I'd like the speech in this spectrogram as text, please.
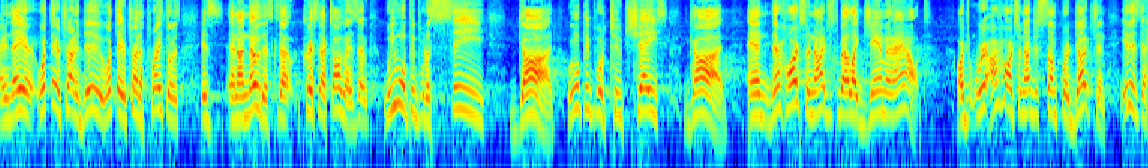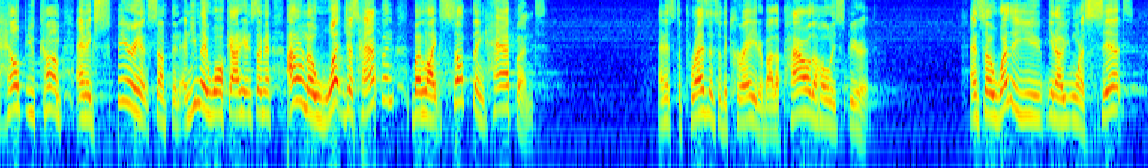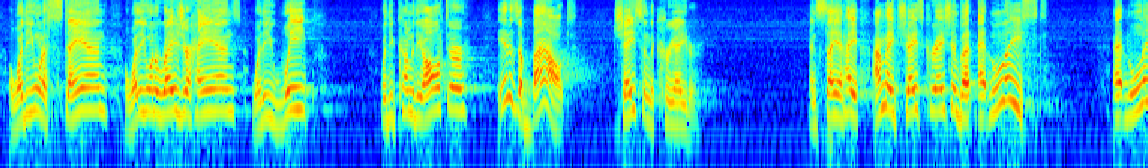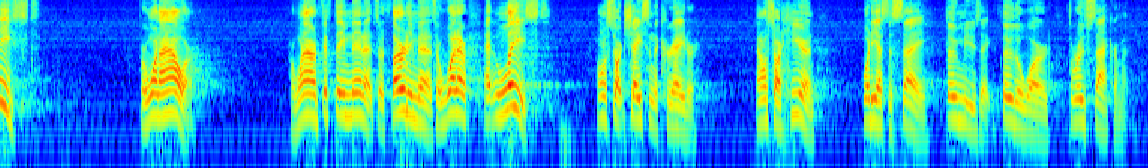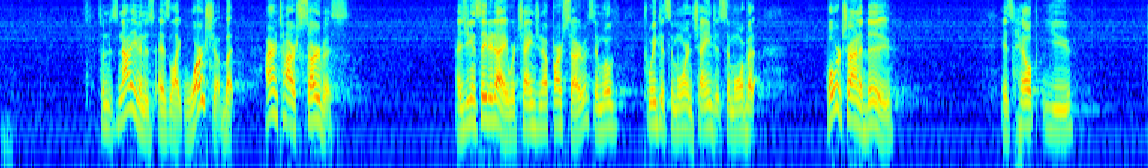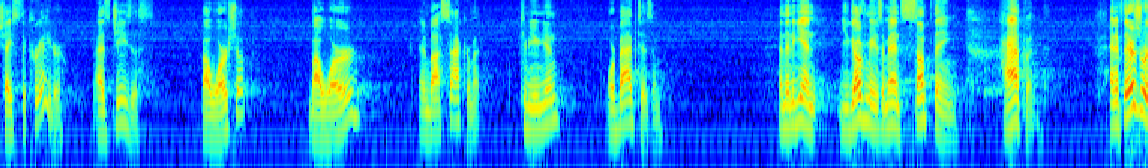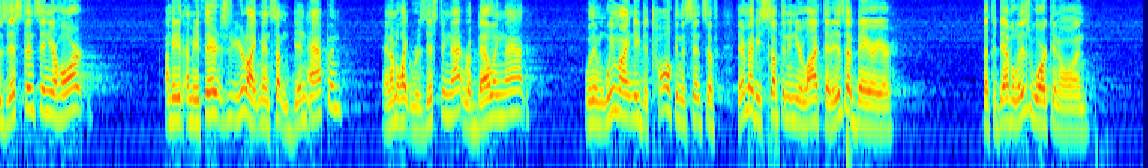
I mean, they are, what they're trying to do, what they're trying to pray through is, is and I know this because Chris and I talk about it, that we want people to see God. We want people to chase God. And their hearts are not just about like jamming out. Or our hearts are not just some production. It is to help you come and experience something. And you may walk out here and say, man, I don't know what just happened, but like something happened. And it's the presence of the Creator by the power of the Holy Spirit. And so whether you, you know, you want to sit, or whether you want to stand, or whether you want to raise your hands, whether you weep, whether you come to the altar, it is about chasing the Creator. And saying, hey, I may chase creation, but at least, at least for one hour, or one hour and 15 minutes, or 30 minutes, or whatever, at least, I want to start chasing the Creator. And I want to start hearing what he has to say through music, through the word, through sacrament. So it's not even as, as like worship, but our entire service. As you can see today, we're changing up our service and we'll tweak it some more and change it some more. But what we're trying to do is help you chase the Creator as Jesus by worship, by word, and by sacrament, communion, or baptism. And then again, you go from me and say, man, something happened. And if there's resistance in your heart, I mean, if, I mean, if there's, you're like, man, something didn't happen, and I'm like resisting that, rebelling that, well, then we might need to talk in the sense of there may be something in your life that is a barrier that the devil is working on,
